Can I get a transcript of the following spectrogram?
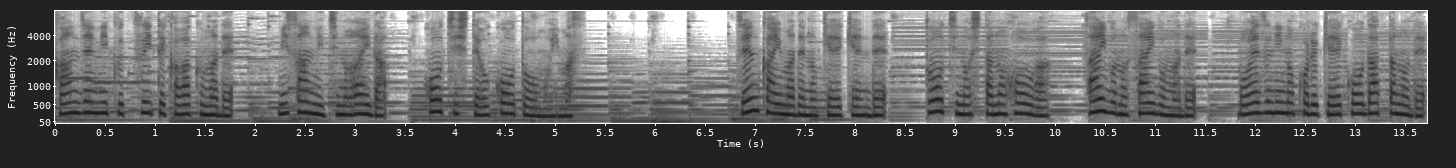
完全にくっついて乾くまで、2、3日の間、放置しておこうと思います。前回までの経験で、トーチの下の方は、最後の最後まで、燃えずに残る傾向だったので、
